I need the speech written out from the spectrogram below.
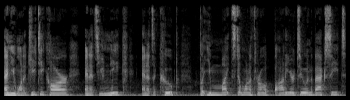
and you want a GT car and it's unique and it's a coupe, but you might still want to throw a body or two in the back seat,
